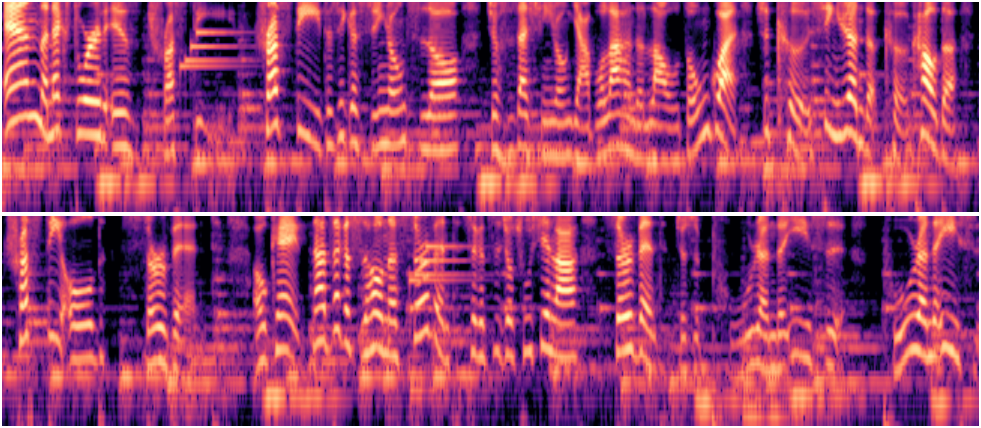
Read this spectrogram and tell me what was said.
And the next word is trusty. Trusty，这是一个形容词哦，就是在形容亚伯拉罕的老总管是可信任的、可靠的。Trusty old servant。OK，那这个时候呢，servant 这个字就出现啦。Servant 就是仆人的意思，仆人的意思。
